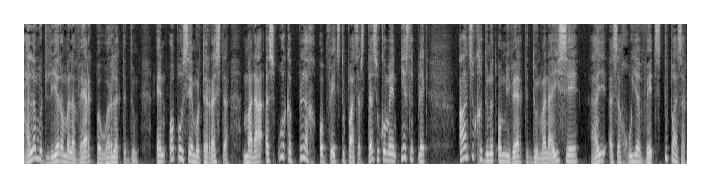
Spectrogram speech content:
Hulle moet leer om hulle werk behoorlik te doen. En op ons sê motoriste, maar daar is ook 'n plig op wetstoepassers. Dis hoekom hy in eerste plek aansoek gedoen het om die werk te doen, want hy sê hy is 'n goeie wetstoepasser.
